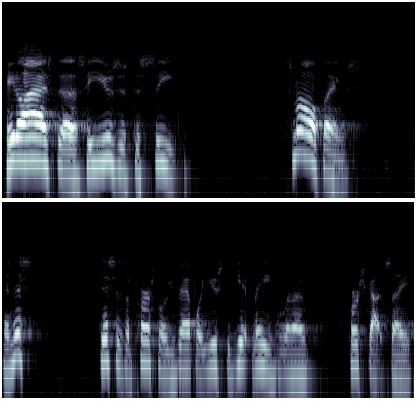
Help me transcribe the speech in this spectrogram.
He lies to us, he uses deceit. Small things. And this this is a personal example. It used to get me when I first got saved.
